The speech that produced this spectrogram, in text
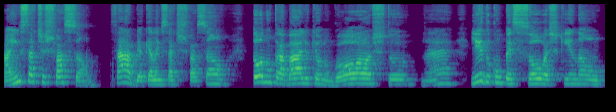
a insatisfação. Sabe aquela insatisfação Estou num trabalho que eu não gosto, né? Lido com pessoas que não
